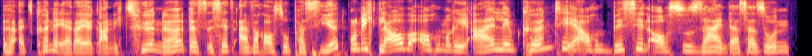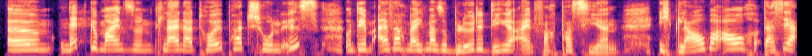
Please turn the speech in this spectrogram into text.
äh, als könne er da ja gar nichts für, ne? Das ist jetzt einfach auch so passiert. Und ich glaube, auch im realen Leben könnte er auch ein bisschen auch so sein, dass er so ein ähm, nett gemeint so ein kleiner Tollpatsch schon ist und dem einfach manchmal so blöde Dinge einfach passieren. Ich glaube auch, dass er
